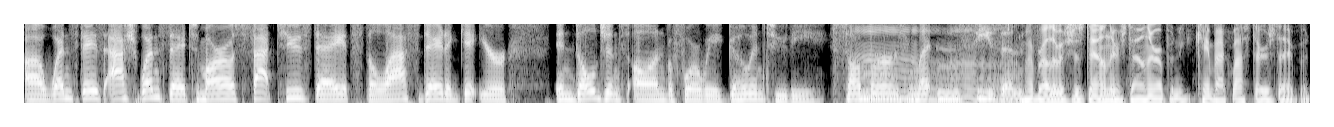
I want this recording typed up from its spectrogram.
uh, Wednesday's Ash Wednesday. Tomorrow's Fat Tuesday. It's the last day to get your indulgence on before we go into the somber Ah. Lenten season. My brother was just down there. He's down there up and he came back last Thursday, but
